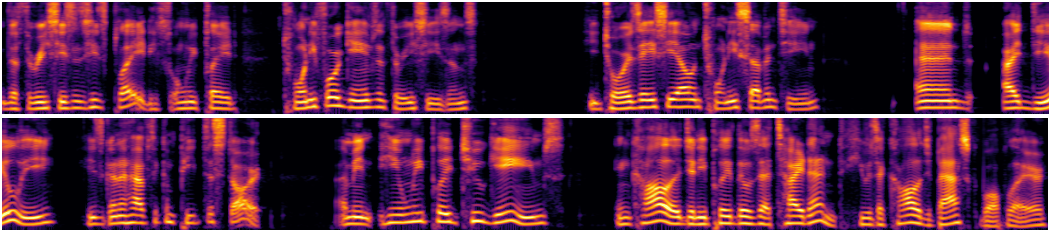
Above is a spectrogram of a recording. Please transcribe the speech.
the three seasons he's played. He's only played 24 games in three seasons. He tore his ACL in 2017. And ideally, he's going to have to compete to start. I mean, he only played two games in college, and he played those at tight end. He was a college basketball player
